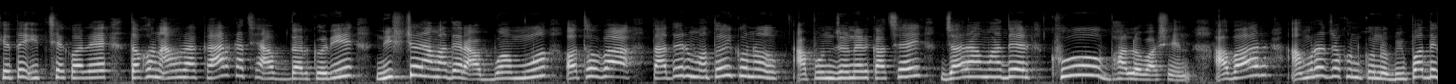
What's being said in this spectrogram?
খেতে ইচ্ছে করে, তখন আমরা কার কাছে আবদার করি? নিশ্চয় আমাদের আব্বু, আম্মু অথবা তাদের মতোই কোনো আপনজনের কাছেই যারা আমাদের খুব ভালোবাসেন। আবার আমরা যখন কোনো বিপদে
